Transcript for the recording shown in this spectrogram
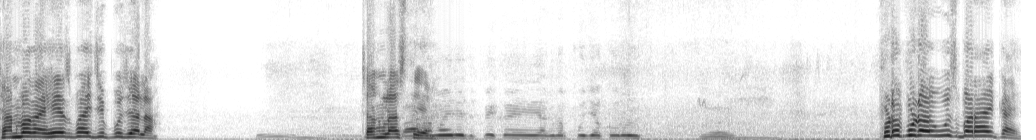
छान बघा हेच पाहिजे पूजाला. चांगलं असते पूजा करून. पुढं पुढं ऊस बरं आहे काय?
